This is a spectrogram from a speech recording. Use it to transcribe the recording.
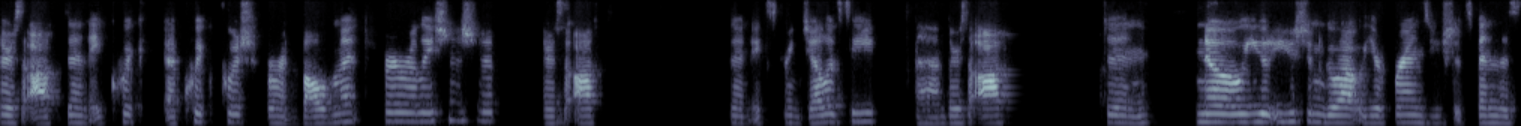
There's often a quick a quick push for involvement for a relationship. There's often extreme jealousy. Um, there's often no, you you shouldn't go out with your friends. You should spend this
